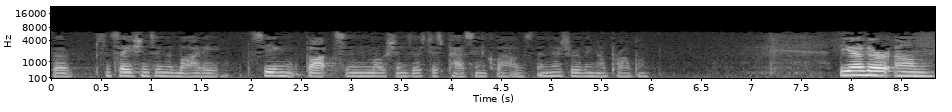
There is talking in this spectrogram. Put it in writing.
the sensations in the body, seeing thoughts and emotions as just passing clouds, then there's really no problem. The other um,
